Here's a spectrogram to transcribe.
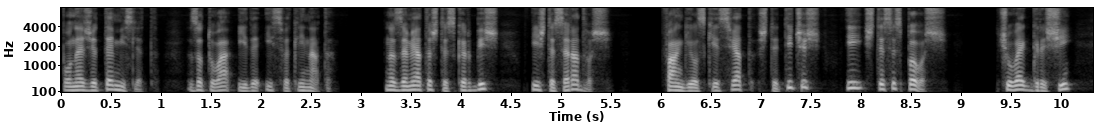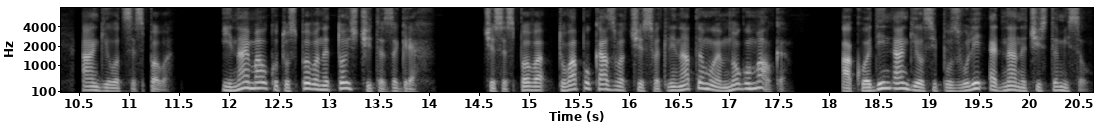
Понеже те мислят, за това иде и светлината. На земята ще скърбиш и ще се радваш. В ангелския свят ще тичеш и ще се спъваш. Човек греши, ангелът се спъва. И най-малкото спъване той счита за грях. Че се спъва, това показва, че светлината му е много малка. Ако един ангел си позволи една нечиста мисъл,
